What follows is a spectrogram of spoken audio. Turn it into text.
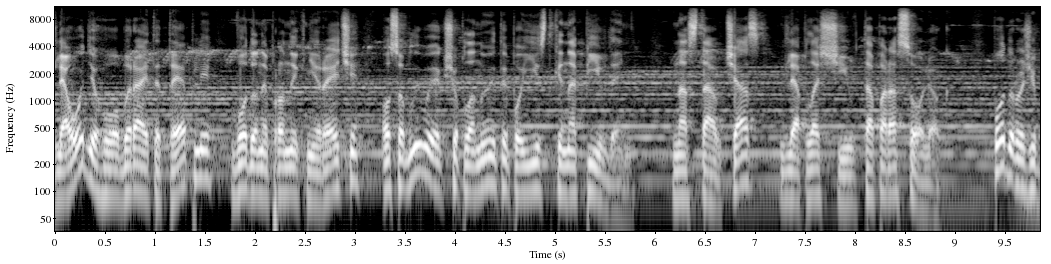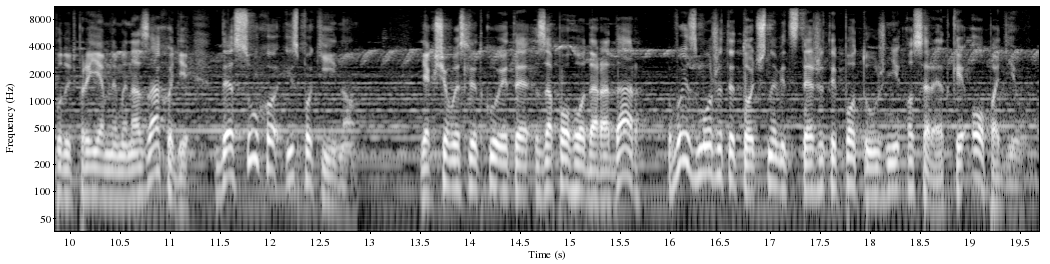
Для одягу обирайте теплі, водонепроникні речі, особливо якщо плануєте поїздки на південь. Настав час для плащів та парасольок. Подорожі будуть приємними на заході, де сухо і спокійно. Якщо ви слідкуєте за погода радар, ви зможете точно відстежити потужні осередки опадів.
